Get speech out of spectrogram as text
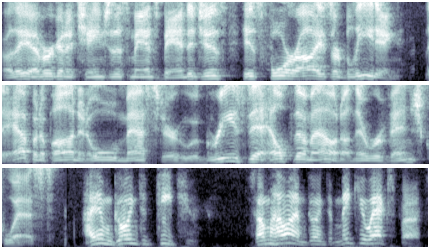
Are they ever gonna change this man's bandages? His four eyes are bleeding. They happen upon an old master who agrees to help them out on their revenge quest. I am going to teach you. Somehow I'm going to make you experts.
